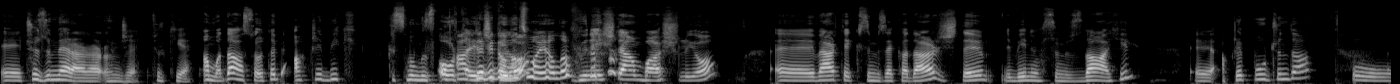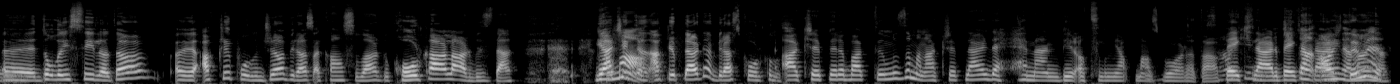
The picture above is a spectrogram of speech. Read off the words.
e, çözümler arar önce Türkiye. Ama daha sonra tabii akrebik kısmımız ortaya Akrebi de çıkıyor. unutmayalım. Güneşten başlıyor. E, Vertex'imize kadar işte Venüs'ümüz dahil e, Akrep Burcu'nda. Oo. E, dolayısıyla da e, akrep olunca biraz akan sular da korkarlar bizden. Gerçekten akreplerden biraz korkulur. Akreplere baktığımız zaman akrepler de hemen bir atılım yapmaz bu arada. Sakin, bekler bekler aynen, değil mi? aynen.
